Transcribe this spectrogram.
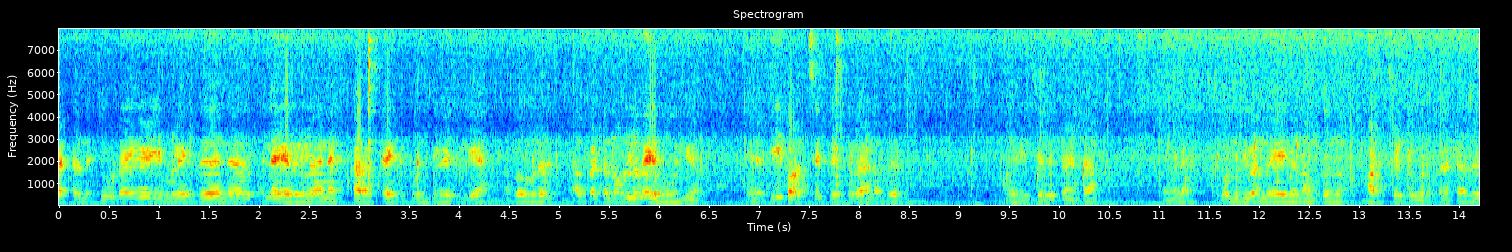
പെട്ടെന്ന് ചൂടായി കഴിയുമ്പോൾ ഇത് തന്നെ ലെയറുകൾ തന്നെ കറക്റ്റായിട്ട് പൊന്തി വരില്ല. അപ്പോൾ നമ്മൾ പെട്ടെന്ന് ഉള്ളു വേവില്ല. അങ്ങനെ തീ കുറച്ചിട്ടിട്ട് അത് മൊരിച്ചെടുക്കാം കേട്ടോ അങ്ങനെ പൊന്തി വന്നു കഴിഞ്ഞാൽ നമുക്കൊന്ന് മറച്ചിട്ട് കൊടുക്കാം കേട്ടോ അത്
